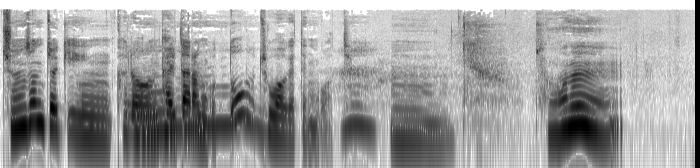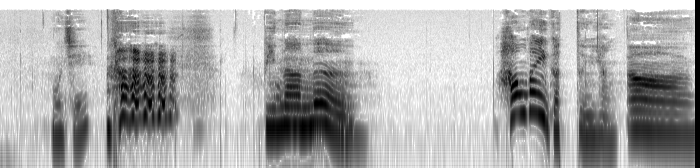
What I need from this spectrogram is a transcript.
준선적인 그런 음. 달달한 것도 좋아하게 된 것 같아요. 음. 저는 뭐지? 미나는 하와이 같은 향. 아,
